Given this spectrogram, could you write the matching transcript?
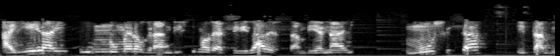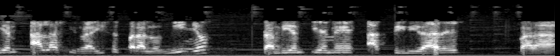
Allí hay un número grandísimo de actividades. También hay música y también alas y raíces para los niños. También tiene actividades para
